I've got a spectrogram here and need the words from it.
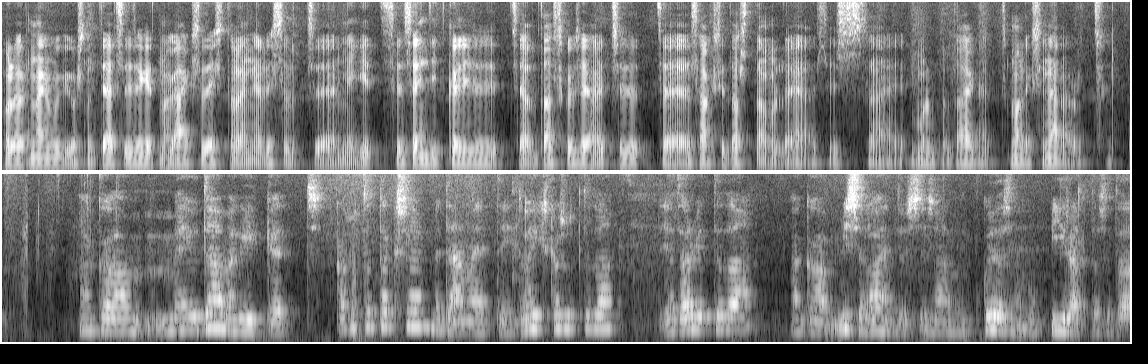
pole õrna aimugi, kust nad teadsid isegi, et ma kaheksateist olen ja lihtsalt äh, mingid sendid kõlisesid seal taskus ja ütlesid, et äh, saaksid osta mulle ja siis mul polnud aega, et ma läksin ära ruttu aga me ju teame kõik, et kasutatakse, me teame, et ei tohiks kasutada ja tarvitada aga mis see lahendus siis on, kuidas nagu piirata seda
